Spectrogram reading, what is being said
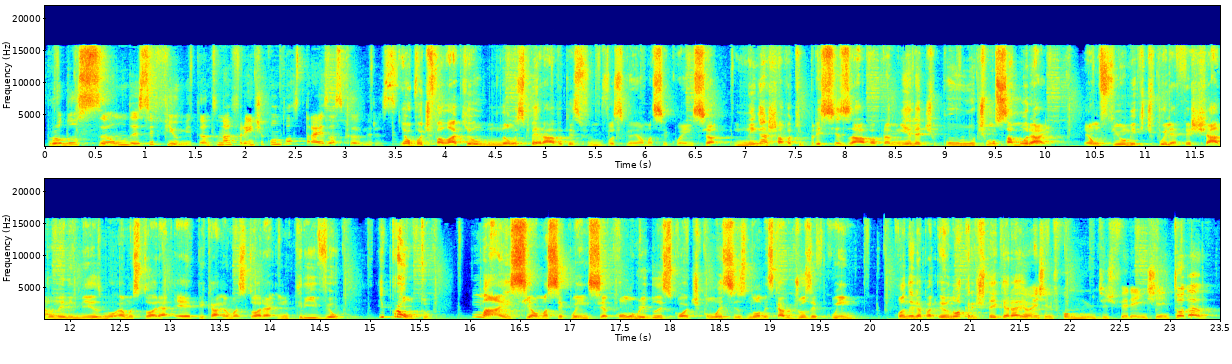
produção desse filme, tanto na frente quanto atrás das câmeras. Eu vou te falar que eu não esperava que esse filme fosse ganhar uma sequência, nem achava que precisava. Para mim ele é tipo o último samurai. É um filme que tipo ele é fechado nele mesmo, é uma história épica, é uma história incrível e pronto. Mas se é uma sequência com o Ridley Scott, com esses nomes, cara, o Joseph Quinn, quando ele apareceu, eu não acreditei que era ele. Realmente ele ficou muito diferente. E toda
